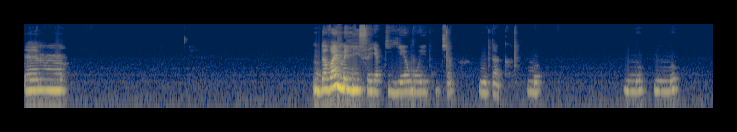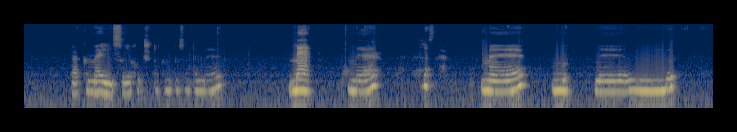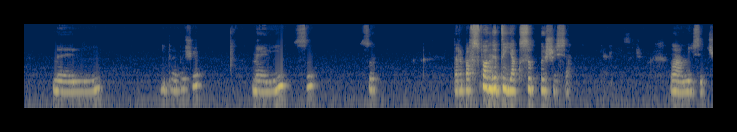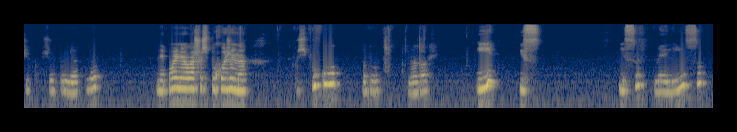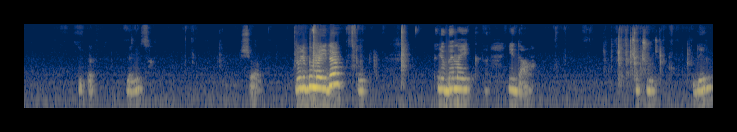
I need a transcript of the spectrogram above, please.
Ем... давай Меліса, як є у моїй куці. Ну так. М. М. М. Так, Меліса. Я хочу так написати. Ме. Ме. Ме. Ме. М. Мел. Мелі. І треба ще. Меліс. Треба вспомнити, як с пишеться. А, місячик. Все понятно. Не поняла щось похоже на якусь букву. Або надо. І. Іс. Іс. Меліс. Меліс. Все. Ну, любима їда тут. Любима їда. Чуть-чуть. Подивлюсь.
